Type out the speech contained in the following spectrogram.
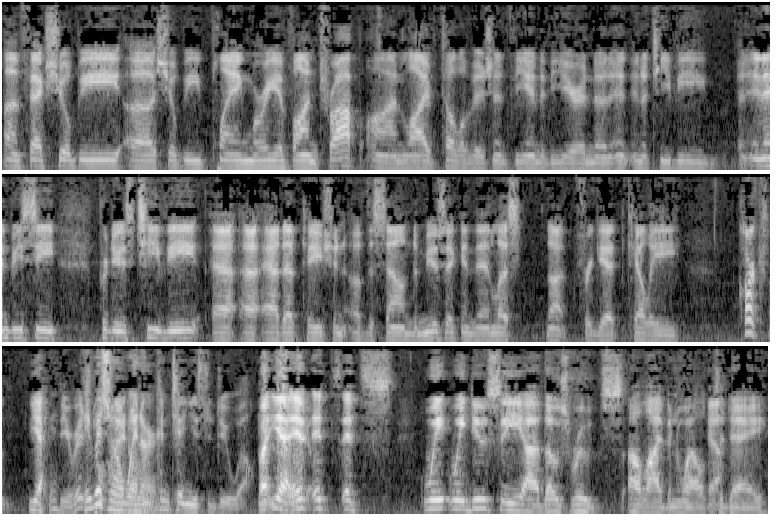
Uh, in fact, she'll be uh, she'll be playing Maria von Trapp on live television at the end of the year in a, in, in a TV an NBC produced TV uh, uh, adaptation of The Sound of Music, and then let's not forget Kelly Clarkson. Yeah. the original, original winner. who continues to do well. But yeah, it, it's it's we we do see uh, those roots alive and well Yeah. today.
